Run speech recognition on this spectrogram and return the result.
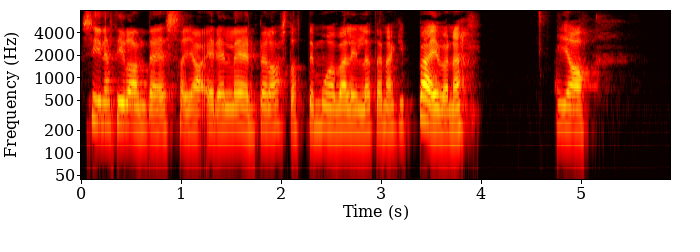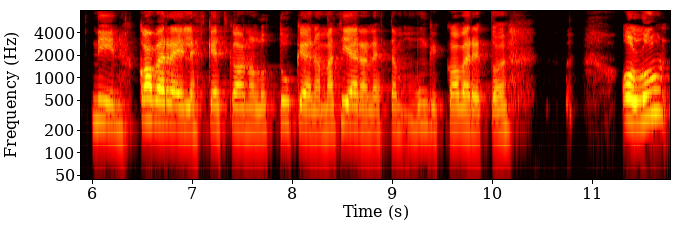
siinä tilanteessa ja edelleen pelastatte mua välillä tänäkin päivänä. Ja niin, kavereille, ketkä on ollut tukena. Mä tiedän, että munkin kaverit on ollut,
